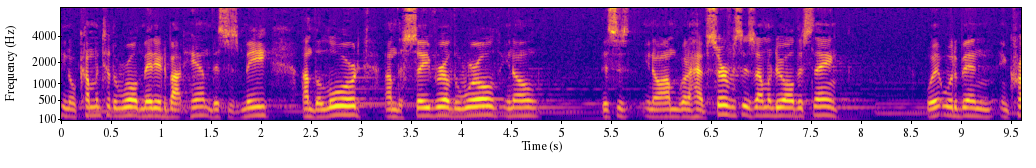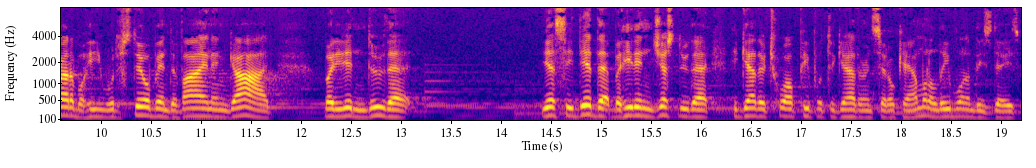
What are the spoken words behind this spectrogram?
you know, come into the world, made it about him, this is me, I'm the Lord, I'm the Savior of the world, you know, this is, you know, I'm going to have services, I'm going to do all this thing. Well, it would have been incredible. He would have still been divine in God, but he didn't do that Yes, he did that, but he didn't just do that. He gathered 12 people together and said, Okay, I'm going to leave one of these days,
